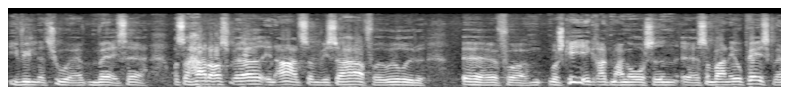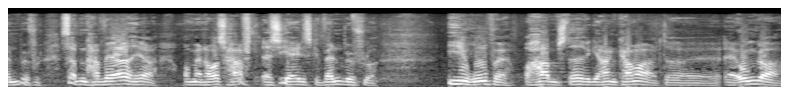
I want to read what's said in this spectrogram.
i vild natur af dem hver især. Og så har der også været en art, som vi så har fået udryddet øh, for måske ikke ret mange år siden, øh, som var en europæisk vandbøffel. Så den har været her, og man har også haft asiatiske vandbøfler i Europa, og har dem stadigvæk. Jeg har en kammerat, der øh, er ungar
